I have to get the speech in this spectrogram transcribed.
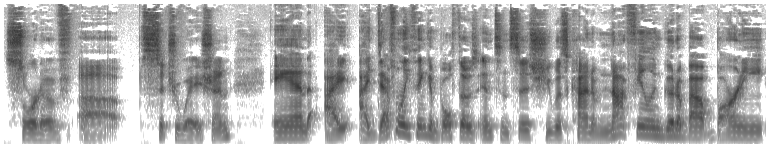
sort of uh, situation. And I, I definitely think in both those instances, she was kind of not feeling good about Barney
